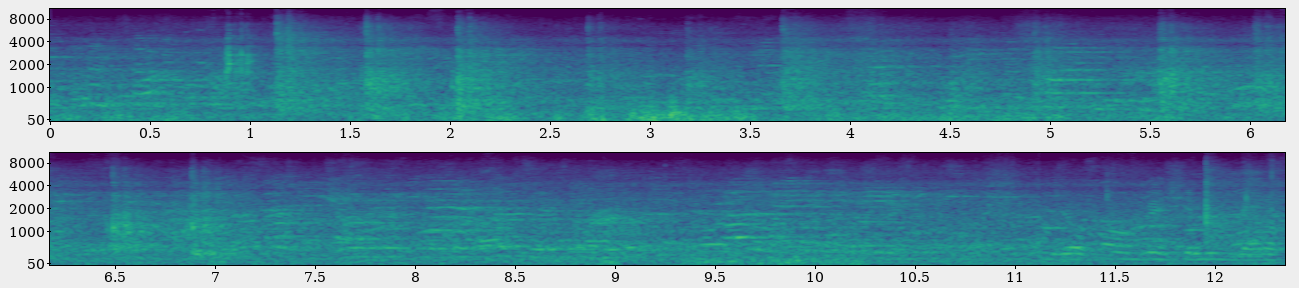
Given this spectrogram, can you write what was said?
E eu falo um vestido dela.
